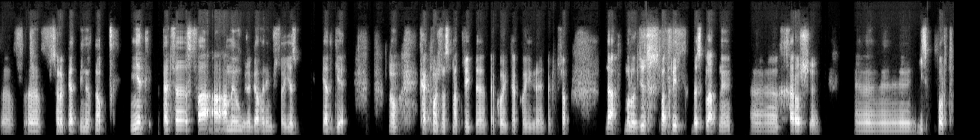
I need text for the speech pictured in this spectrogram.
в, в 45 минут. Но нет качества, а, а мы уже говорим, что есть 5G. Ну, как можно смотреть такой, такой игры? Так что, да, молодежь смотрит бесплатные, э, хорошие э, и спорт.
